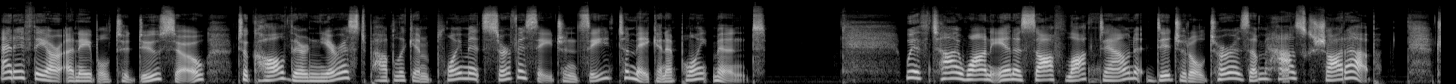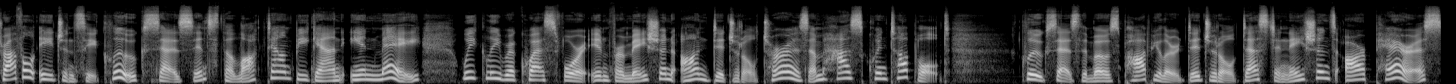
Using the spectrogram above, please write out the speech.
and if they are unable to do so, to call their nearest public employment service agency to make an appointment. With Taiwan in a soft lockdown, digital tourism has shot up. Travel agency Klook says since the lockdown began in May, weekly requests for information on digital tourism has quintupled. Klook says the most popular digital destinations are Paris,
